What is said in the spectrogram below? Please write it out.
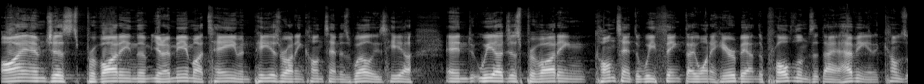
I am just providing them, you know, me and my team, and P is writing content as well, is here, and we are just providing content that we think they want to hear about and the problems that they are having, and it comes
